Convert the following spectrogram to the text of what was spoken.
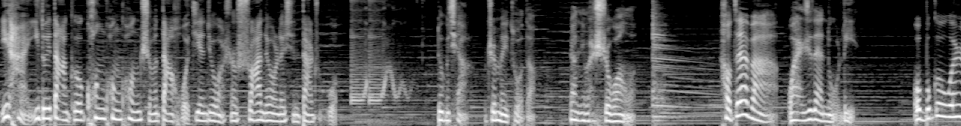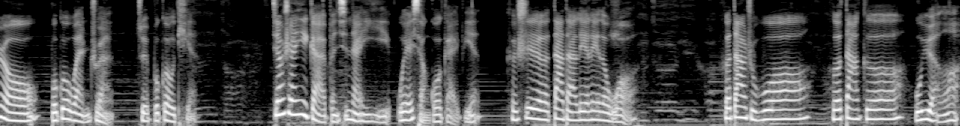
一喊一堆大哥哐哐哐什么大火箭就往上刷那种类型大主播。对不起啊，我真没做到，让你们失望了。好在吧，我还是在努力。我不够温柔，不够婉转，嘴不够甜。江山易改，本性难移。我也想过改变，可是大大咧咧的我。和大主播和大哥无缘了，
